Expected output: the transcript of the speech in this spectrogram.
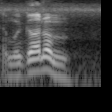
And we got them.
